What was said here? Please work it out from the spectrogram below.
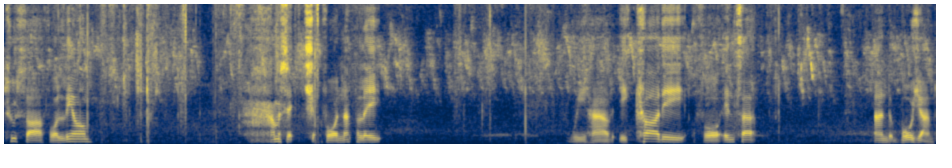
Toussaint for Lyon. Hamsik for Napoli. We have Icardi for Inter. And Bojan.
